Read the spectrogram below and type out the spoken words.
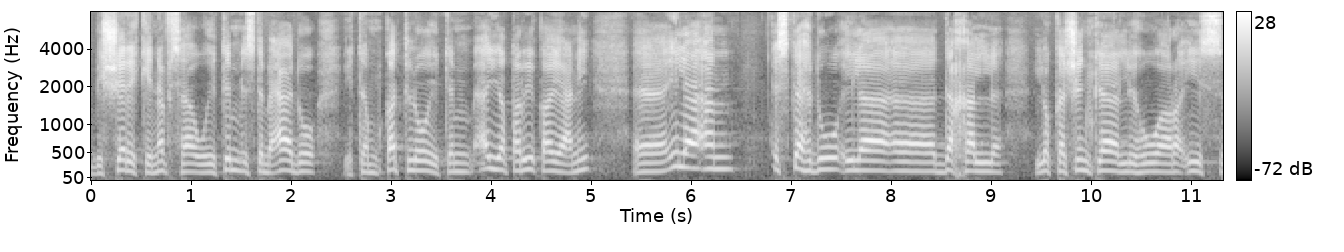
بالشركة نفسها ويتم استبعاده يتم قتله يتم أي طريقة يعني إلى أن استهدوا إلى دخل لوكاشينكا اللي هو رئيس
